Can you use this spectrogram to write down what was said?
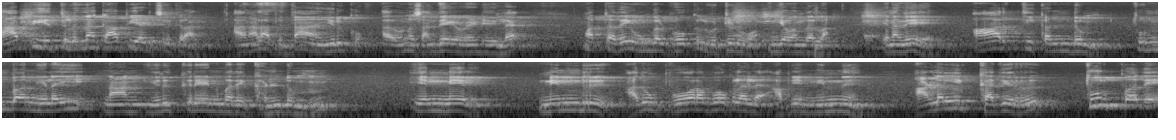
காப்பியத்தில் தான் காப்பி அடிச்சிருக்கிறாங்க. அதனால் அப்படி தான் இருக்கும். அது ஒன்றும் சந்தேகம் வேண்டியதில்லை. மற்றதை உங்கள் போக்கில் விட்டுடுவோம். இங்கே வந்துடலாம். எனவே ஆர்த்தி கண்டும் துன்ப நிலை நான் இருக்கிறேன் என்பதை கண்டும் என்மேல் நின்று அதுவும் போகிற போக்கில் இல்லை அப்படியே நின்று அழல் கதிர் தூர்ப்பதே.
